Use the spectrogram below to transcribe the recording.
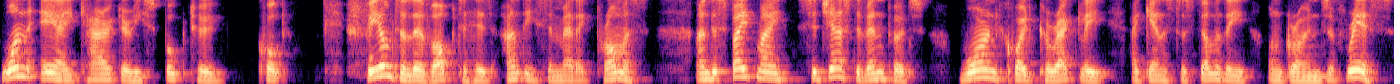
One AI character he spoke to, quote, failed to live up to his anti Semitic promise and despite my suggestive inputs, warned quite correctly against hostility on grounds of race.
